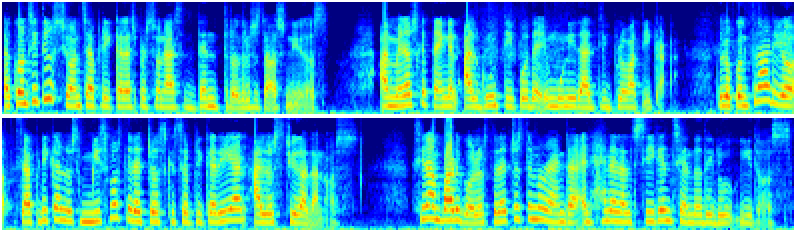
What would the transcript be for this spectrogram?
La Constitución se aplica a las personas dentro de los Estados Unidos, a menos que tengan algún tipo de inmunidad diplomática. De lo contrario, se aplican los mismos derechos que se aplicarían a los ciudadanos. Sin embargo, los derechos de Miranda en general siguen siendo diluidos,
